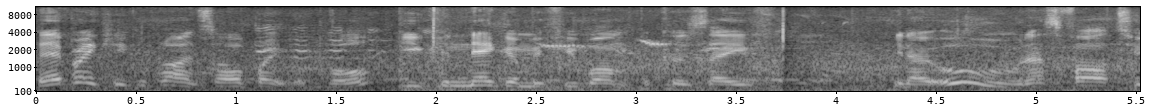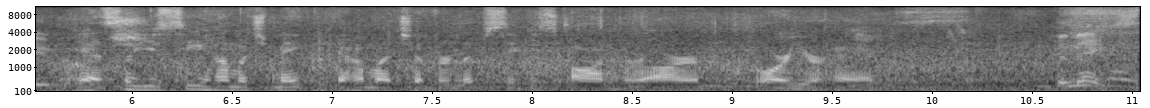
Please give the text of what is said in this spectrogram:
They're breaking compliance, so I'll break rapport. You can neg them if you want because they've, you know, oh, that's far too much. Yeah, so you see how much make how much of her lipstick is on her arm or your hand. The next,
